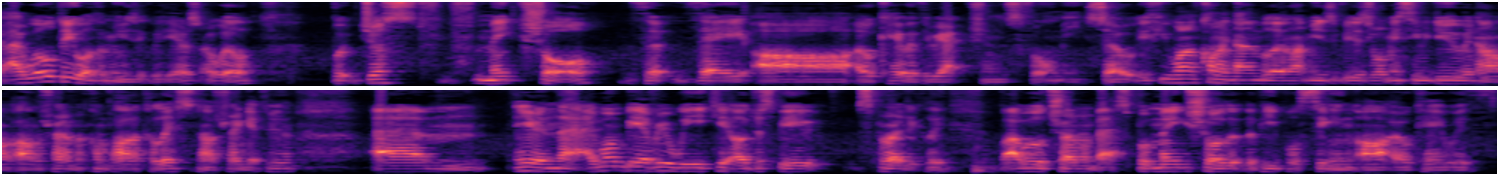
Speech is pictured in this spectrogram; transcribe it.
I will do other music videos, I will, but just make sure that they are okay with the reactions for me. So if you want to comment down below like music videos you want me to see me do, and I'll, I'll try and compile like a list and I'll try and get through them. Um, here and there. It won't be every week, it'll just be sporadically, but I will try my best. But make sure that the people singing are okay with,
